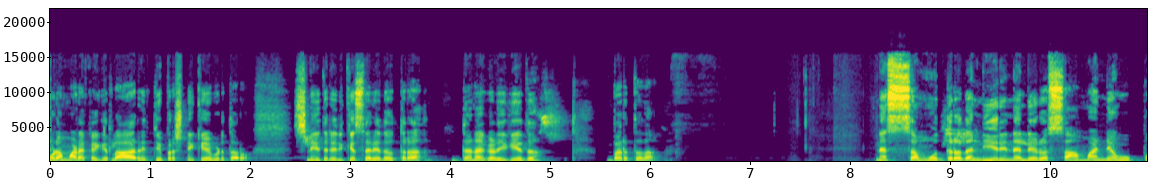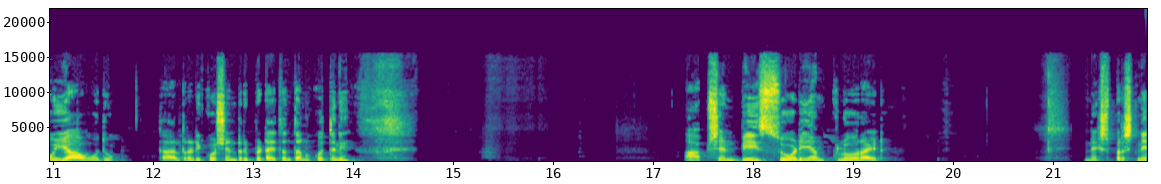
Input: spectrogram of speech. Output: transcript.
ಕೂಡ ಮಾಡೋಕ್ಕಾಗಿರಲ್ಲ ಆ ರೀತಿ ಪ್ರಶ್ನೆ ಕೇಳಿಬಿಡ್ತಾರೋ. ಸ್ನೇಹಿತರೆ, ಇದಕ್ಕೆ ಸರಿಯಾದ ಉತ್ತರ ದನಗಳಿಗೆ ಇದು ಬರ್ತದ. ಇನ್ನು ಸಮುದ್ರದ ನೀರಿನಲ್ಲಿರುವ ಸಾಮಾನ್ಯ ಉಪ್ಪು ಯಾವುದು? ಆಲ್ರೆಡಿ ಕ್ವಶನ್ ರಿಪೀಟ್ ಆಯ್ತು ಅಂತ ಅನ್ಕೋತೀನಿ. Option B sodium chloride next ಪ್ರಶ್ನೆ,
